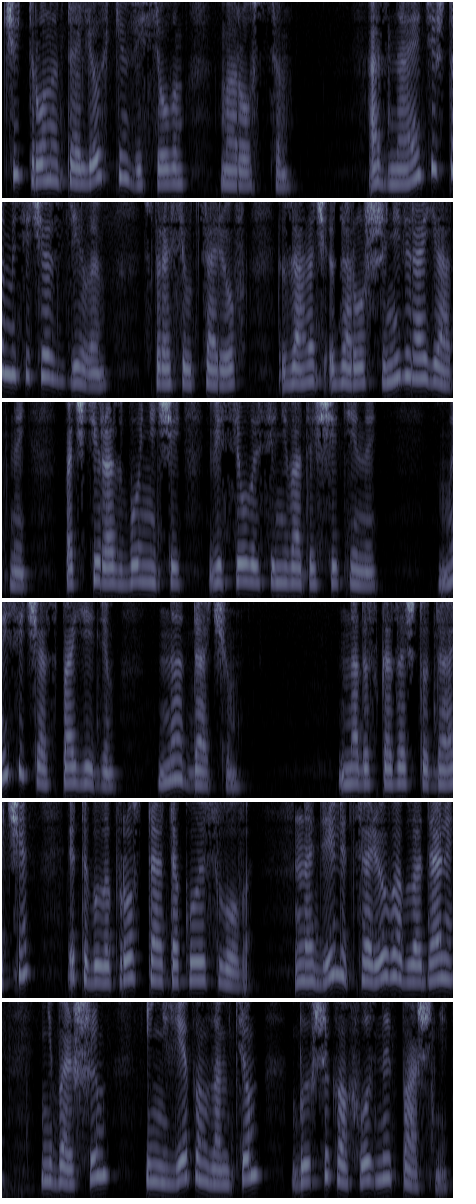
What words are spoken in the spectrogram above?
чуть тронутое легким веселым морозцем. «А знаете, что мы сейчас сделаем?» — спросил Царев, за ночь заросший невероятной, почти разбойничей, веселой синеватой щетиной. «Мы сейчас поедем на дачу». Надо сказать, что дача — это было просто такое слово. На деле Царевы обладали небольшим и нелепым ломтем бывшей колхозной пашни,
